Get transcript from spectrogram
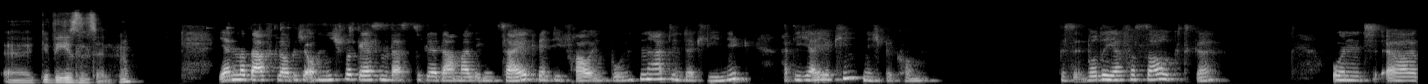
äh, gewesen sind. Ne? Ja, man darf, glaube ich, auch nicht vergessen, dass zu der damaligen Zeit, wenn die Frau entbunden hat in der Klinik, hat die ja ihr Kind nicht bekommen. Das wurde ja versorgt, gell? Und äh,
